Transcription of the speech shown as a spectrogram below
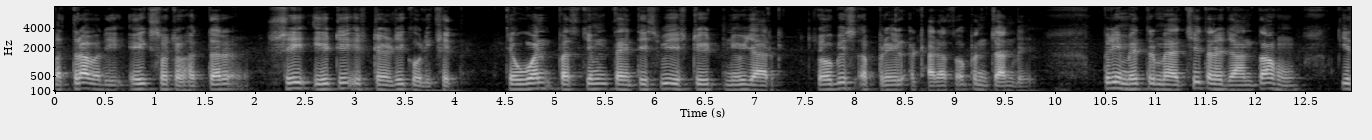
पत्रावली एक सौ चौहत्तर श्री ई टी स्टडी को लिखित, चौवन पश्चिम तैंतीसवीं स्ट्रीट न्यूयॉर्क चौबीस अप्रैल अठारह सौ पंचानवे। प्रिय मित्र, मैं अच्छी तरह जानता हूँ कि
